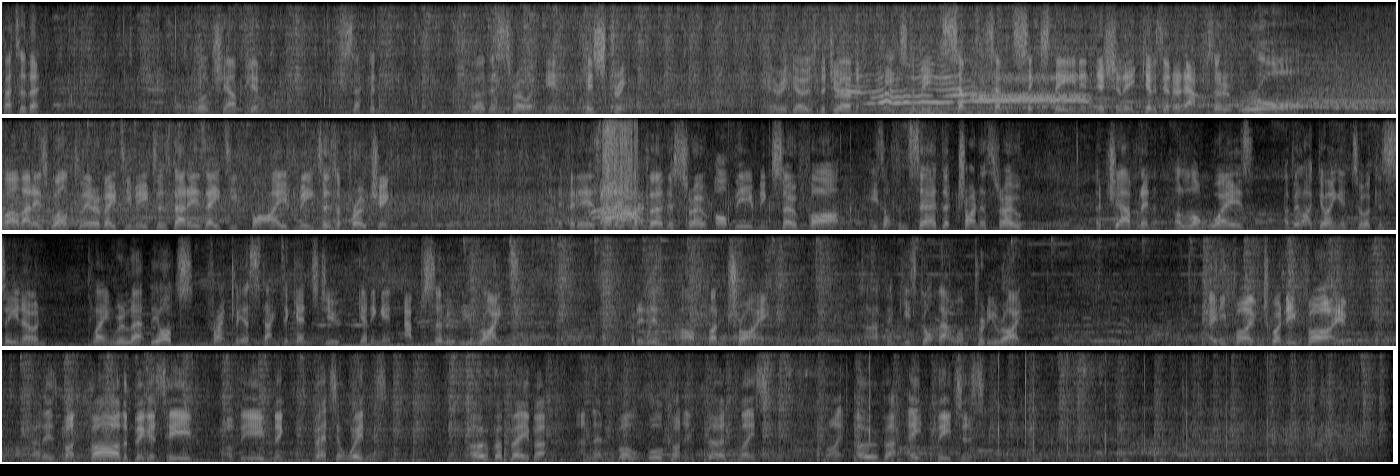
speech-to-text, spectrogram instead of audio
Vetter then, world champion, second furthest thrower in history. Here he goes, the German needs to beat 77.16 initially, gives it an absolute roar. Well, that is well clear of 80 metres. That is 85 metres approaching. And if it is, that is the furthest throw of the evening so far. He's often said that trying to throw a javelin a long way is a bit like going into a casino and playing roulette. The odds, frankly, are stacked against you, getting it absolutely right. But it isn't half fun trying. And I think he's got that one pretty right. 85-25. That is by far the biggest heave of the evening. Vetter wins over Weber and then Walcott in third place by over eight metres.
